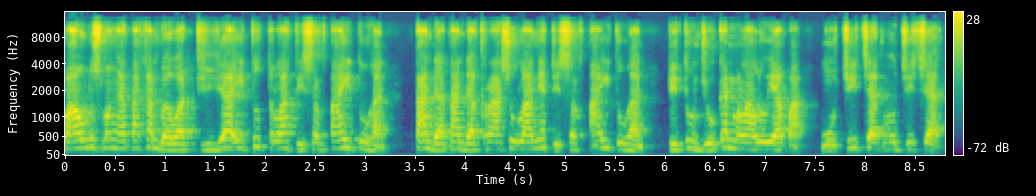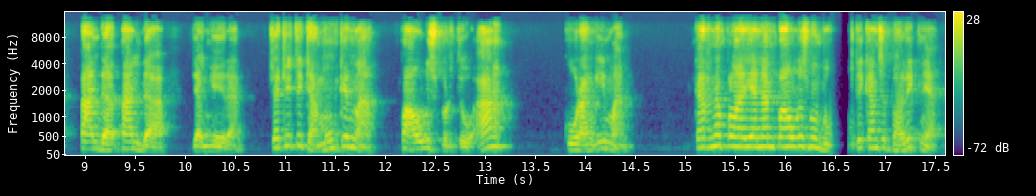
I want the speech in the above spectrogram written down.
Paulus mengatakan bahwa dia itu telah disertai Tuhan. Tanda-tanda kerasulannya disertai Tuhan. Ditunjukkan melalui apa? Mujizat-mujizat, tanda-tanda yang heran. Jadi tidak mungkinlah Paulus berdoa kurang iman. Karena pelayanan Paulus membuktikan sebaliknya.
